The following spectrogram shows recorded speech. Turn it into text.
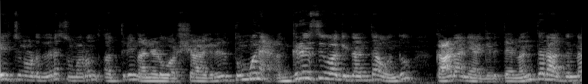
ಏಜ್ ನೋಡಿದ್ರೆ ಸುಮಾರು ಒಂದು ಹತ್ತರಿಂದ ಹನ್ನೆರಡು ವರ್ಷ ಆಗಿರುತ್ತೆ ತುಂಬಾನೇ ಅಗ್ರೆಸಿವ್ ಆಗಿದ್ದಂತ ಒಂದು ಕಾಡಾನೆ ಆಗಿರುತ್ತೆ. ನಂತರ ಅದನ್ನ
